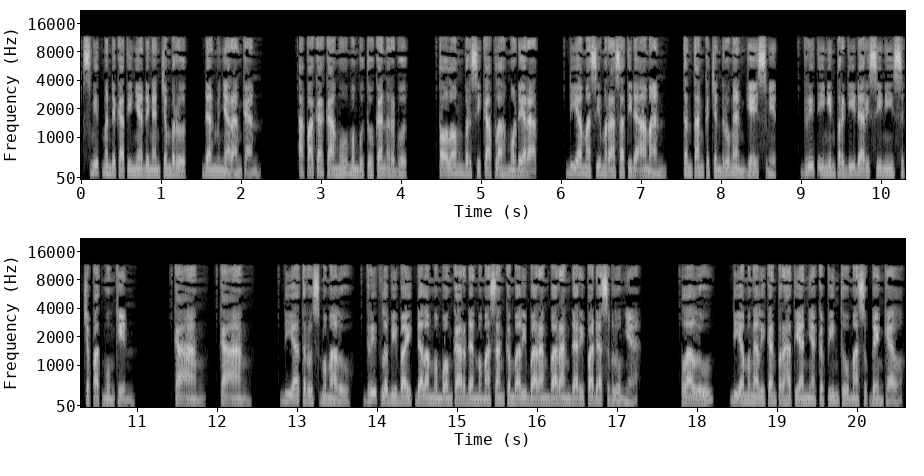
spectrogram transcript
Smith mendekatinya dengan cemberut, dan menyarankan. Apakah kamu membutuhkan erbut? Tolong bersikaplah moderat. Dia masih merasa tidak aman, tentang kecenderungan Gay Smith. Grit ingin pergi dari sini secepat mungkin. Kaang, Kaang. Dia terus memalu. Grit lebih baik dalam membongkar dan memasang kembali barang-barang daripada sebelumnya. Lalu, dia mengalihkan perhatiannya ke pintu masuk bengkel.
